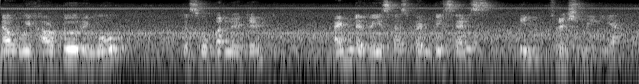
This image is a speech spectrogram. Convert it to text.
Now we have to remove the supernatant and resuspend the cells in fresh media.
